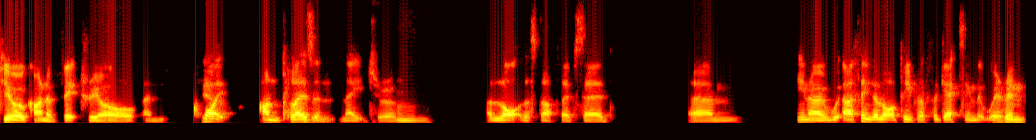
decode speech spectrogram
pure kind of vitriol and quite yeah. unpleasant nature of mm. a lot of the stuff they've said um, you know, I think a lot of people are forgetting that we're in, you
